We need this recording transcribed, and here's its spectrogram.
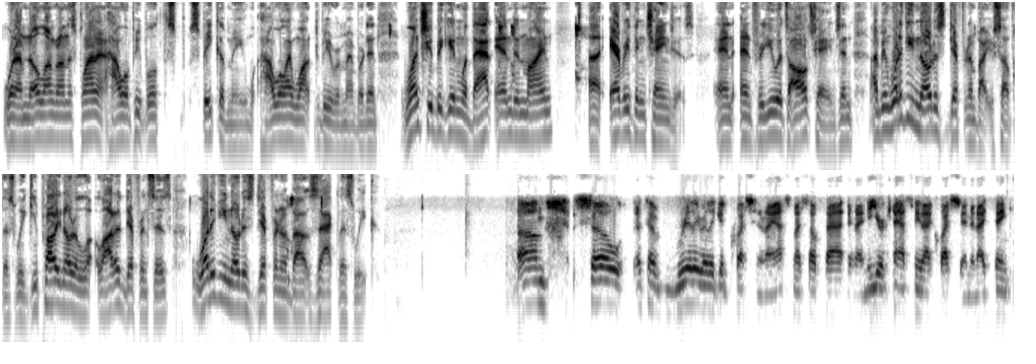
When I'm no longer on this planet, how will people sp- speak of me? How will I want to be remembered? And once you begin with that end in mind, uh, everything changes and and for you it's all changed. And i mean what have you noticed different about yourself this week? You probably noticed a lo- lot of differences. What have you noticed different about zach this week? Um, so that's a really, really good question, and I asked myself that, and I knew you were going to ask me that question, and I think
